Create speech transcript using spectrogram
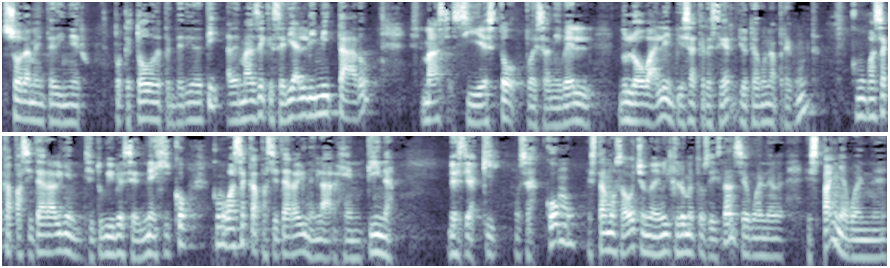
Solamente dinero, porque todo dependería de ti, además de que sería limitado, más si esto, pues a nivel global empieza a crecer, yo te hago una pregunta. ¿Cómo vas a capacitar a alguien si tú vives en México? ¿Cómo vas a capacitar a alguien en la Argentina? Desde aquí. O sea, ¿cómo? Estamos a 8 o 9 mil kilómetros de distancia, o en eh, España, o en,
